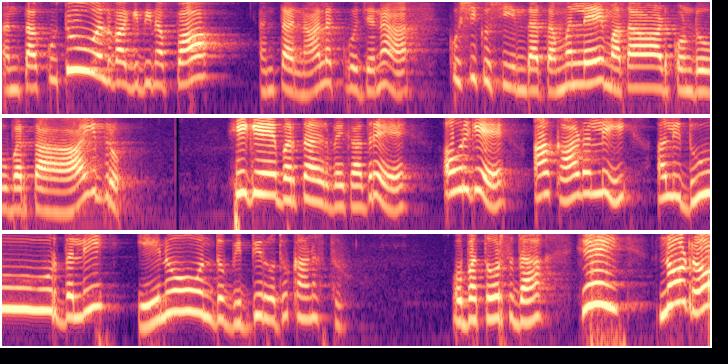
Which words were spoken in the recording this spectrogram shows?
ಅಂತ ಕುತೂಹಲವಾಗಿದ್ದೀನಪ್ಪ ಅಂತ ನಾಲ್ಕು ಜನ ಖುಷಿ ಖುಷಿಯಿಂದ ತಮ್ಮಲ್ಲೇ ಮಾತಾಡಿಕೊಂಡು ಬರ್ತಾ ಇದ್ರು. ಹೀಗೆ ಬರ್ತಾ ಇರಬೇಕಾದ್ರೆ ಅವರಿಗೆ ಆ ಕಾಡಲ್ಲಿ, ಅಲ್ಲಿ ದೂರದಲ್ಲಿ ಏನೋ ಒಂದು ಬಿದ್ದಿರೋದು ಕಾಣಿಸ್ತು. ಒಬ್ಬ ತೋರಿಸ್ದ, ಹೇಯ್, ನೋಡ್ರೋ,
